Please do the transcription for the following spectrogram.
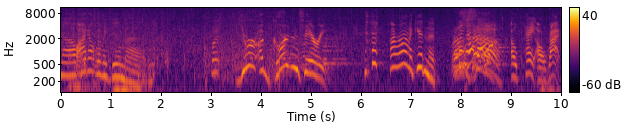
No, I don't really do mud. But you're a garden fairy. Ironic, isn't it? Rosetta! Okay, all right.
